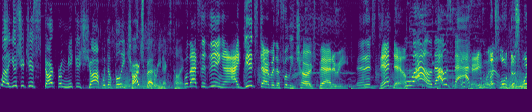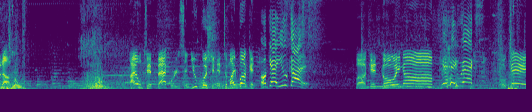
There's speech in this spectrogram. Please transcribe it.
Well, you should just start from Mika's shop with a fully charged battery next time. Well, that's the thing. I, I did start with a fully charged battery, and it's dead now. Wow, that was fast. Okay, let's load this one up. I'll tip backwards and you push it into my bucket. Okay, you got it. Bucket going up. Yay, Rex. Okay,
